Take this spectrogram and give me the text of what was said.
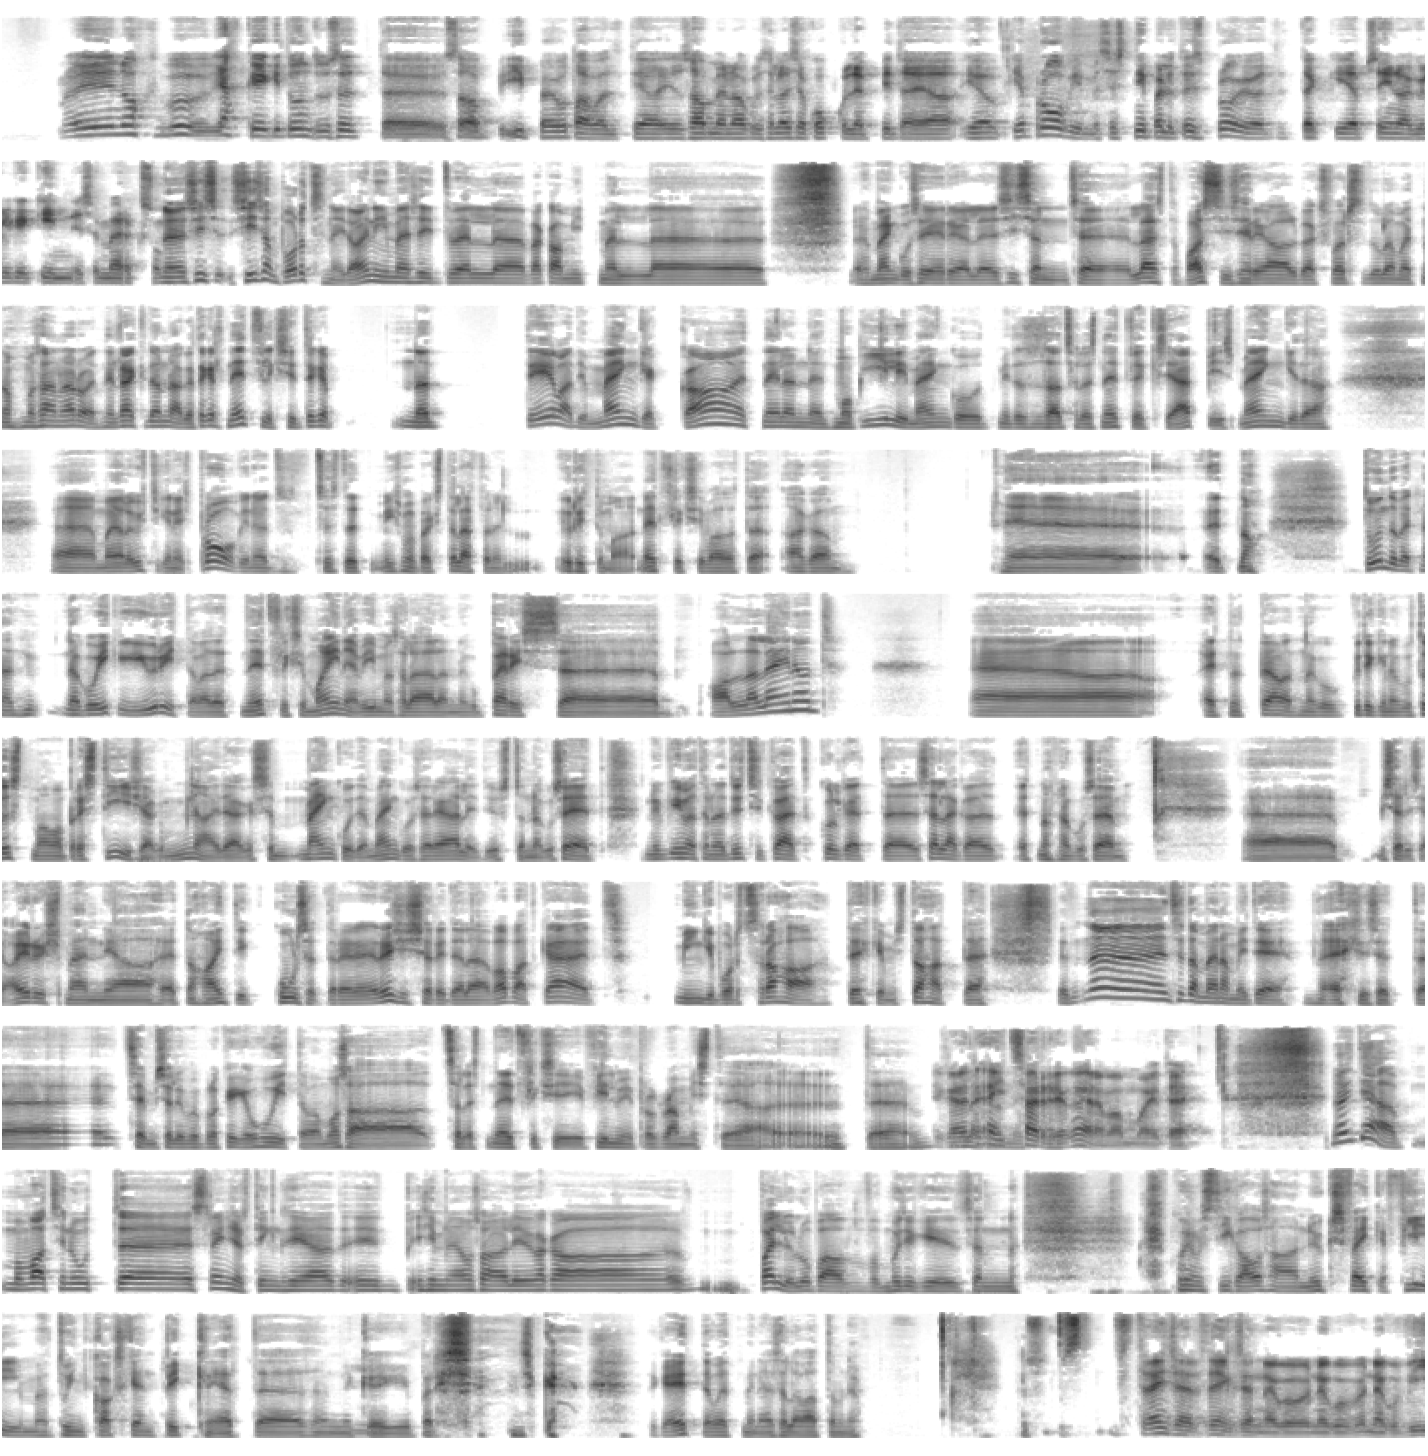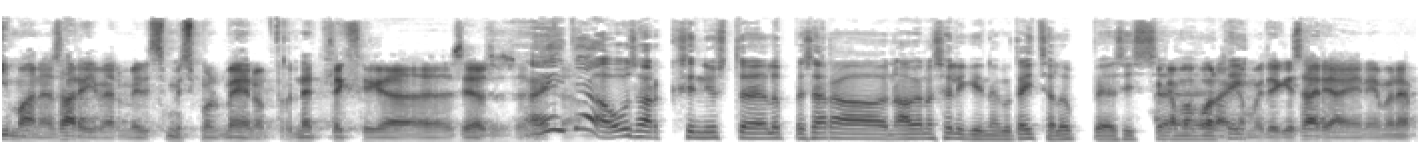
noh, jah, keegi tundus, et äh, saab IP odavalt ja, ja saame nagu selle asja kokku leppida ja, ja, ja proovime, sest nii paljud teised proovivad, et äkki jääb seina külge kinni see märk. no siis, siis on ports neid animesid veel äh, väga mitmel äh, mänguseerial ja siis on see Last of Us'i seriaal peaks varsti tulema, et noh, ma saan aru, et neil rääkida on, aga tegelikult Netflixi tegelikult nad teevad ju mänge ka, et neil on need mobiilimängud, mida sa saad selles Netflixi äpis mängida. Äh, ma ei ole ühtegi neist proovinud, sest et miks ma peaks telefonil üritama Netflixi vaadata, aga äh, et noh, tundub, et nad nagu ikkagi üritavad, et Netflixi maine viimasel ajal on nagu päris äh, alla läinud. Äh, et nad peavad nagu kuidagi nagu tõstma oma prestiiži, aga mina ei tea, kas see mängud ja mänguseriaalid just on nagu see, et nüüd viimati nad ütlesid ka, et kuulge, et äh, sellega, et noh, nagu see äh,. mis oli see Irishman ja et noh, anti kuulsatele režissööridele vabad käed mingi ports raha, tehke, mis tahate. seda me enam ei tee, ehk siis, et see, mis oli võib-olla kõige huvitavam osa sellest Netflixi filmiprogrammist ja et. ega nad häid sarju ka enam ammu ei tee. No ei tea, ma vaatasin uut Stranger Things'i ja esimene osa oli väga paljulubav, muidugi see on põhimõtteliselt iga osa on üks väike film, tund kakskümmend pikk, nii et see on ikkagi päris sihuke, sihuke ettevõtmine selle vaatamine Stranger Things on nagu, nagu, nagu viimane sari veel, mis, mis mul meenub Netflixiga seoses. ei tea, Ozark siin just äh, lõppes ära, aga noh, see oligi nagu täitsa lõpp ja siis. aga ma pole äh, ka muidugi sarjainimene.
